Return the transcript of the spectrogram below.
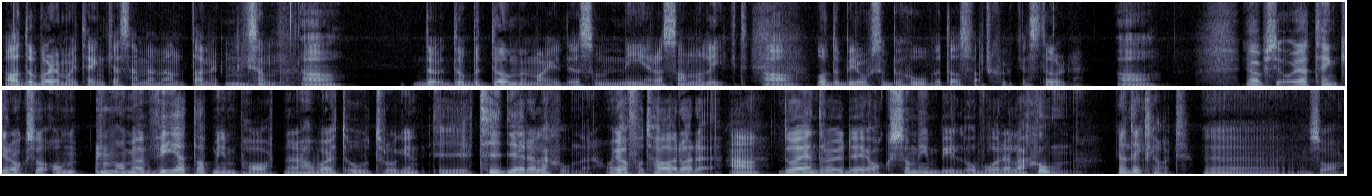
Ja, då börjar man ju tänka så här, men vänta nu, Mm. liksom. Ja, då, då bedömer man ju det som mera sannolikt. ja, Och då blir också behovet av svartsjuka större. ja. Ja precis. Och jag tänker också om, om jag vet att min partner har varit otrogen i tidigare relationer och jag har fått höra det, Ja, då ändrar ju det också min bild och vår relation. ja det är klart. Eh, så.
